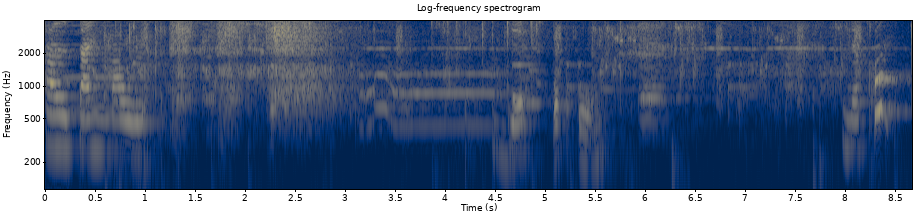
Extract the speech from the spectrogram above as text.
Halt dein Maul. Yes, Bockbogen. Ja, komm.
